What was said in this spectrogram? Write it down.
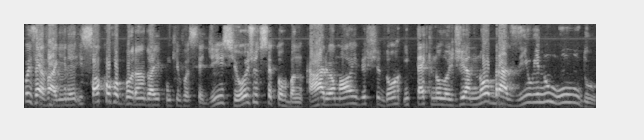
Pois é, Wagner, e só corroborando aí com o que você disse, hoje o setor bancário é o maior investidor em tecnologia no Brasil e no mundo.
